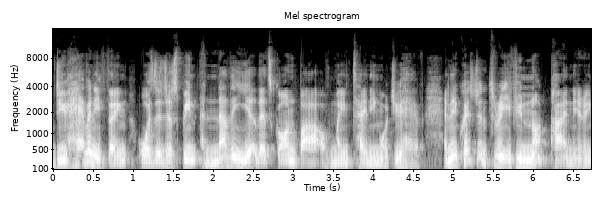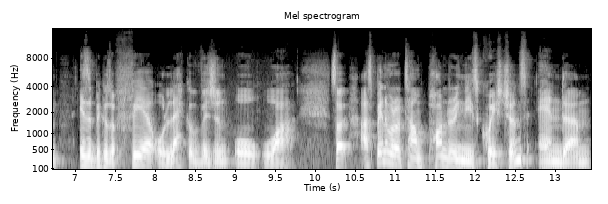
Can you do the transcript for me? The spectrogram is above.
Do you have anything, or has it just been another year that's gone by of maintaining what you have? And then question three, if you're not pioneering, is it because of fear or lack of vision or why? So I spent a bit of time pondering these questions and um,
